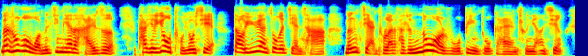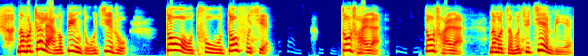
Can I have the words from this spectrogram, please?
那如果我们今天的孩子，他现在又吐又泻，到医院做个检查，能检出来他是诺如病毒感染呈阳性。那么这两个病毒，记住，都呕吐，都腹泻，都传染，都传染。那么怎么去鉴别？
